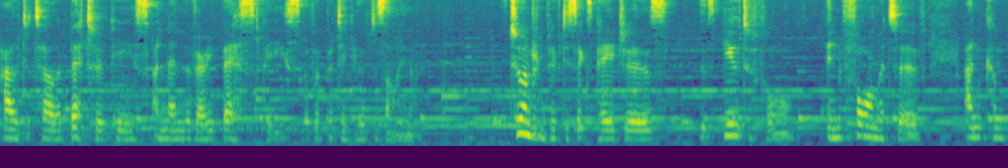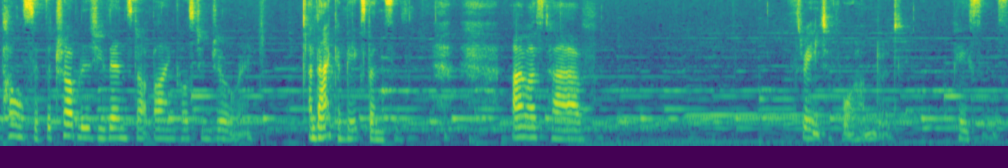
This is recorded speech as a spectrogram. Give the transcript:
how to tell a better piece and then the very best piece of a particular designer. 256 pages, it's beautiful, informative and compulsive. The trouble is you then start buying costume jewellery and that can be expensive. I must have three to 400 pieces.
